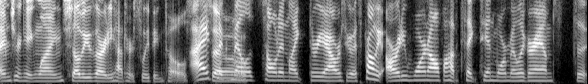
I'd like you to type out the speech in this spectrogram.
I'm drinking wine. Shelby's already had her sleeping pills. I took melatonin like three hours ago. It's probably already worn off. I'll have to take ten more milligrams to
